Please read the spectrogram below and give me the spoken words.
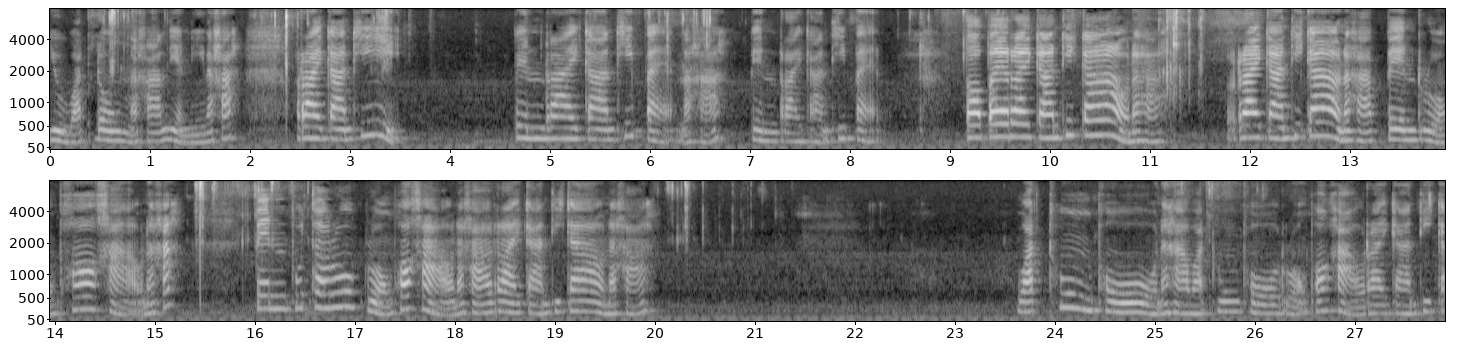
อยู่วัดดงนะคะ เหรียญนี้นะคะ รายการที่ เป็นรายการที่ 8 นะคะ เป็นรายการที่ 8 ต่อไปรายการที่ 9 นะคะ รายการที่ 9 นะคะ เป็นหลวงพ่อขาวนะคะ เป็นพุทธรูปหลวงพ่อขาวนะคะ รายการที่ 9 นะคะ วัดทุ่งโพนะคะ วัดทุ่งโพหลวงพ่อขาวรายการที่ 9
